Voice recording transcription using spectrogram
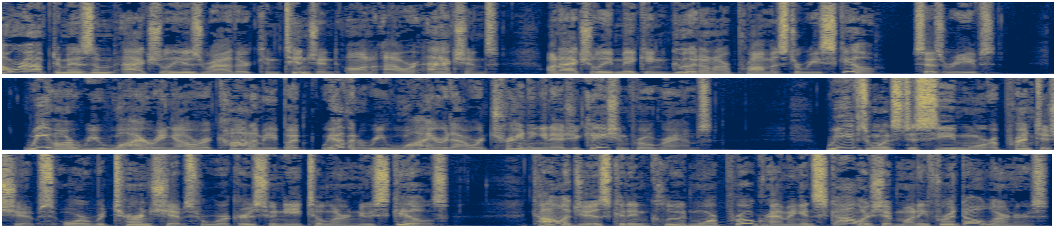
Our optimism actually is rather contingent on our actions, on actually making good on our promise to reskill, says Reeves. We are rewiring our economy, but we haven't rewired our training and education programs. Reeves wants to see more apprenticeships or returnships for workers who need to learn new skills. Colleges could include more programming and scholarship money for adult learners.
